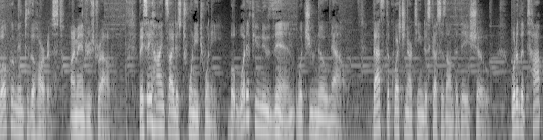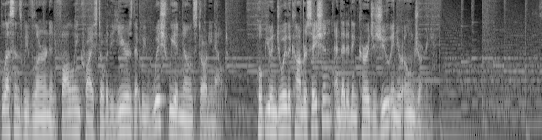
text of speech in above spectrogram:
Welcome into the harvest. I'm Andrew Stroud. They say hindsight is 2020, but what if you knew then what you know now? That's the question our team discusses on today's show. What are the top lessons we've learned in following Christ over the years that we wish we had known starting out? Hope you enjoy the conversation and that it encourages you in your own journey.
